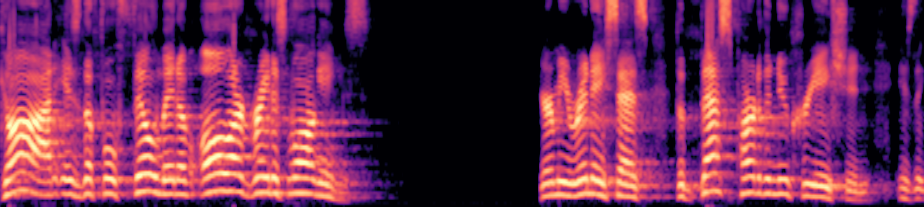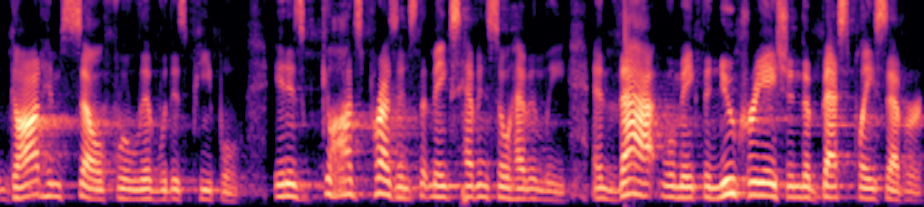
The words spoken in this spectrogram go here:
God is the fulfillment of all our greatest longings. Jeremy Rene says the best part of the new creation is that God Himself will live with His people. It is God's presence that makes heaven so heavenly, and that will make the new creation the best place ever.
